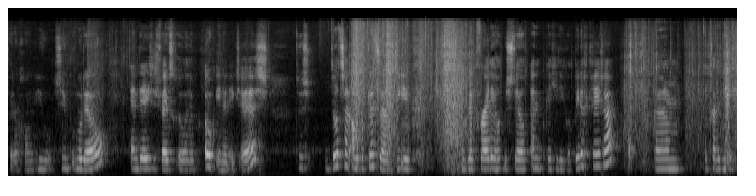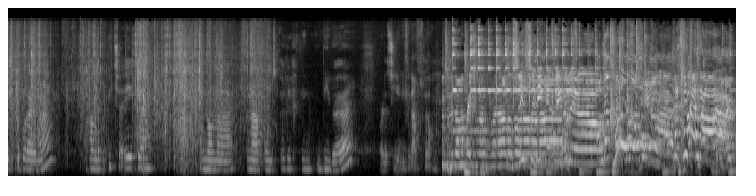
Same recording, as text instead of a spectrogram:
verder gewoon een heel simpel model. En deze is 50 euro en heb ik ook in een XS. Dus dat zijn alle pakketten die ik met Black Friday had besteld. En het pakketje die ik had binnengekregen. Ehm, ik ga dit nu even opruimen. Dan gaan we lekker pizza eten. En dan eh, vanavond richting Biba. Maar dat zien jullie vanavond wel. Moeten we dan opeens maar... Zit ze niet met even lul? Omdat we nog daar!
